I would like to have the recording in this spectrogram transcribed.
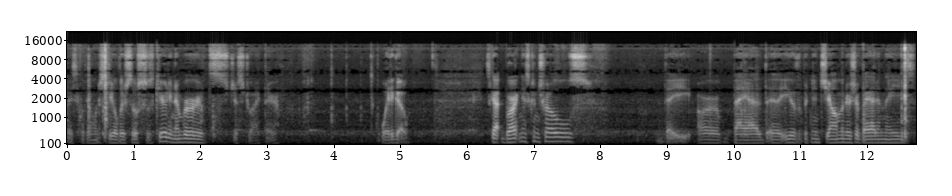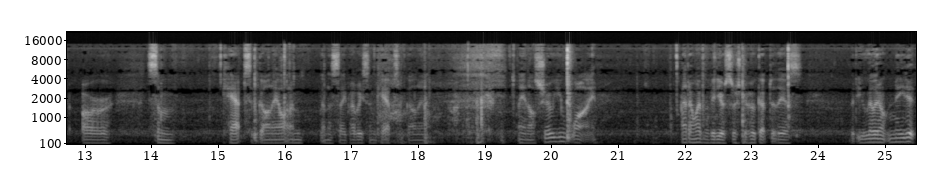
Basically, if they want to steal their social security number, it's just right there. Way to go. It's got brightness controls, they are bad. Uh, either the potentiometers are bad in these, or some caps have gone out. I'm going to say probably some caps have gone out. And I'll show you why. I don't have a video source to hook up to this, but you really don't need it.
